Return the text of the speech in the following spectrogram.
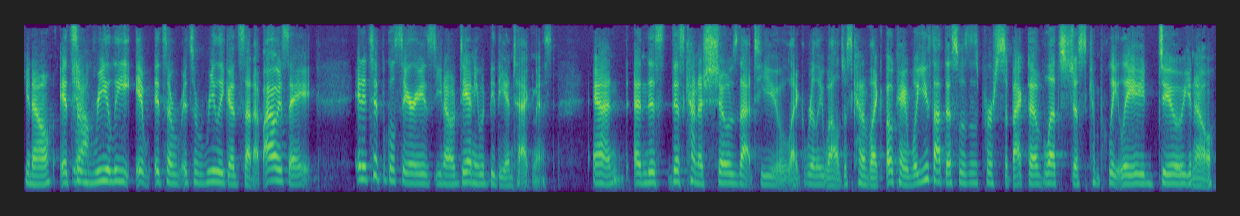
You know, it's Yeah. a really it, it's a it's a really good setup. I always say in a typical series, you know, Danny would be the antagonist. And and this this kind of shows that to you like really well. Just kind of like, okay, well, you thought this was his perspective. Let's just completely do, you know,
